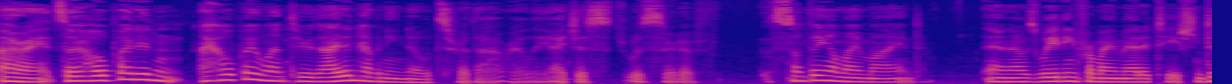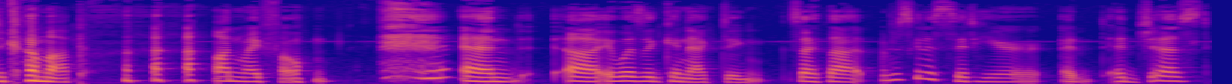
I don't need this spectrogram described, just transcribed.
All right, so I hope I didn't I hope I went through that. I didn't have any notes for that really. I just was sort of something on my mind and I was waiting for my meditation to come up on my phone. And uh, it wasn't connecting. So I thought, I'm just going to sit here and, and, just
